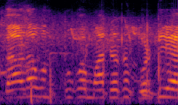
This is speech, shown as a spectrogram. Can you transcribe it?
ಬೇಡ ಒಂದು ತೂಕ ಮಾತಾಡ್ತಾ ಕೊಡ್ತೀಯಾ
